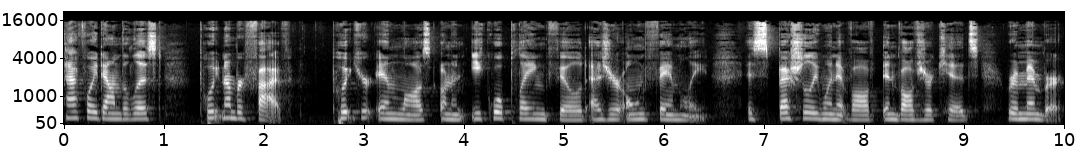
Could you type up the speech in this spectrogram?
Halfway down the list, point number five put your in laws on an equal playing field as your own family, especially when it involve, involves your kids. Remember,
